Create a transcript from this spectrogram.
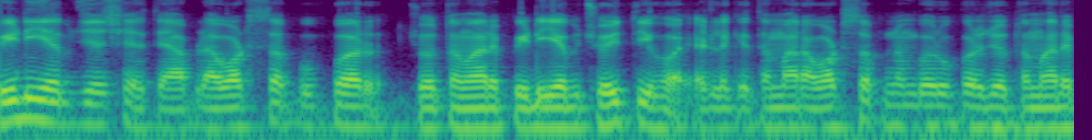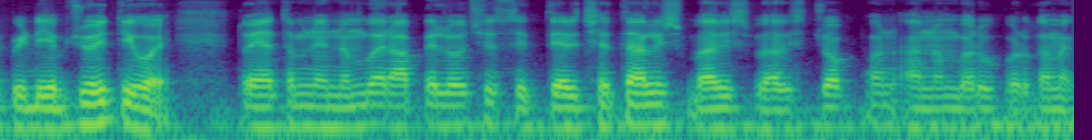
પીડીએફ જે છે તે આપણા વોટ્સઅપ ઉપર જો તમારે પીડીએફ જોઈતી હોય, એટલે કે તમારા વોટ્સઅપ નંબર ઉપર જો તમારે પીડીએફ જોઈતી હોય, તો અહીંયા તમને નંબર આપેલો છે સિત્તેર છેતાલીસ બાવીસ બાવીસ ચોપન. આ નંબર ઉપર તમે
